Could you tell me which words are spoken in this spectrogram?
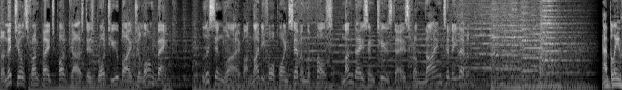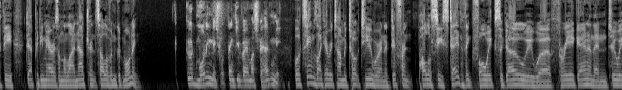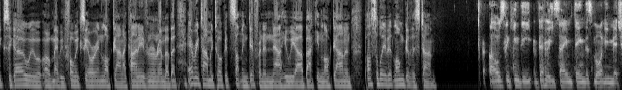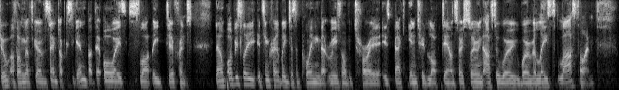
The Mitchell's Front Page podcast is brought to you by Geelong Bank. Listen live on 94.7 The Pulse, Mondays and Tuesdays from 9 till 11. I believe the Deputy Mayor is on the line now. Trent Sullivan, good morning. Good morning, Mitchell. Thank you very much for having me. Well, it seems like every time we talk to you, we're in a different policy state. I think four weeks ago we were free again, and then two weeks ago we were, or maybe four weeks ago we were in lockdown. I can't even remember. But every time we talk, it's something different, and now here we are back in lockdown, and possibly a bit longer this time. I was thinking the very same thing this morning, Mitchell. I'm going to have to go over the same topics again, but they're always slightly different. Now, obviously, it's incredibly disappointing that regional Victoria is back into lockdown so soon after we were released last time.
